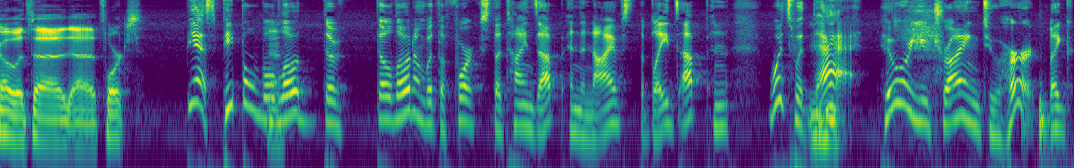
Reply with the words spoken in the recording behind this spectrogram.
Oh, with uh, uh, forks. Yes, people will load the they'll load them with the forks, the tines up, and the knives, the blades up. And what's with that? Who are you trying to hurt? Like,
